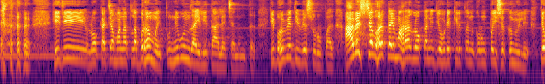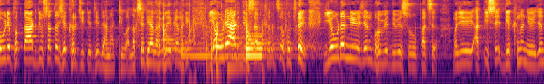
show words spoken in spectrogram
ही जी लोकांच्या मनातला भ्रम आहे तू निघून जाईल इथं आल्याच्यानंतर. ही भव्य दिव्य स्वरूपात आयुष्यभर काही महाराज लोकांनी जेवढे कीर्तन करून पैसे कमविले तेवढे फक्त आठ दिवसातच हे खर्च येते ध्यानात ठेवा. लक्षात यायला लागलंय का नाही? एवढ्या आठ दिवसात खर्च होतोय. एवढं नियोजन भव्य दिव्य स्वरूपाचं. म्हणजे अतिशय देखणं नियोजन.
